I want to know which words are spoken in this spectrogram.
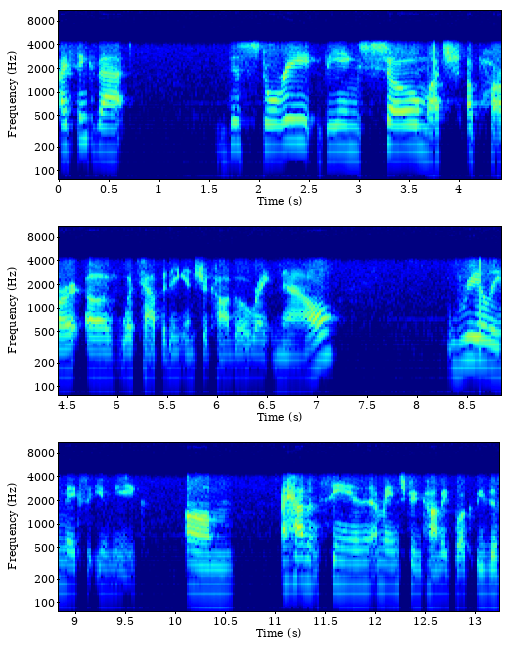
I think that this story being so much a part of what's happening in Chicago right now really makes it unique. Um, I haven't seen a mainstream comic book be this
